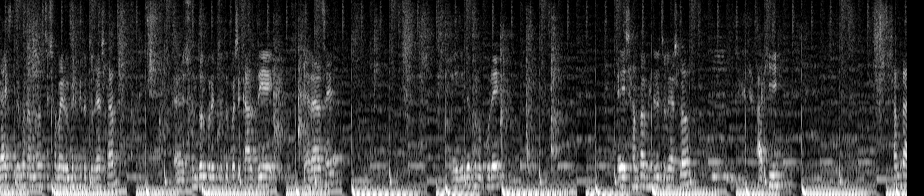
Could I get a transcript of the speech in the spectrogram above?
গাইস দেখুন আমরা হচ্ছে সবাই রুমের ভিতর চলে আসলাম। সুন্দর করে চতুর্পাশে কাজ দিয়ে ঘেরা আছে। এই যে দেখুন উপরে এই শান্তার ভিতরে চলে আসলো। আখি। শান্তা।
